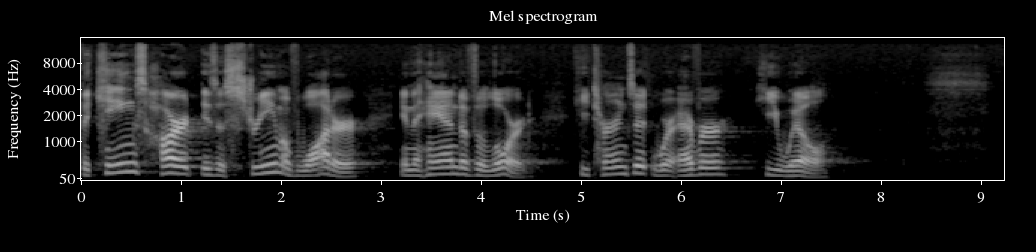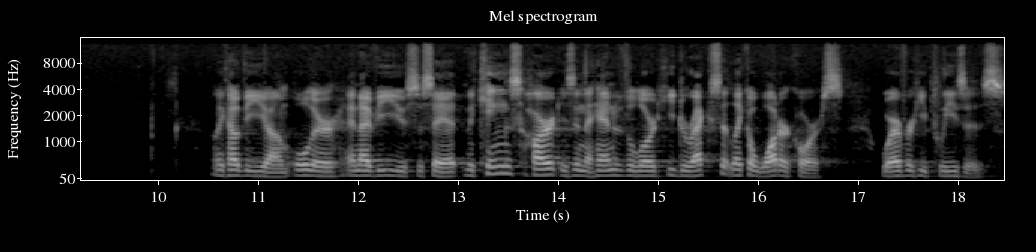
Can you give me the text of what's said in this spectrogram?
The king's heart is a stream of water in the hand of the Lord. He turns it wherever he will. like how the um, older NIV used to say it the king's heart is in the hand of the Lord. He directs it like a watercourse wherever he pleases.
